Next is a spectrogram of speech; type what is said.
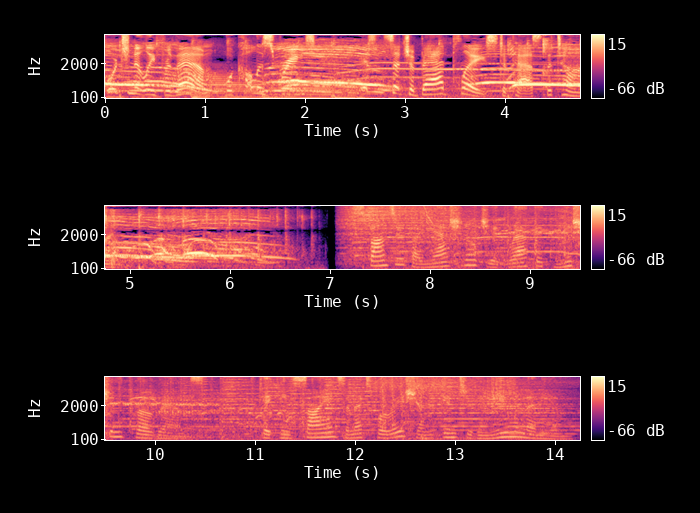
Fortunately for them, Wakulla Springs isn't such a bad place to pass the time. Sponsored by National Geographic Mission Programs. taking science and exploration into the new millennium.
